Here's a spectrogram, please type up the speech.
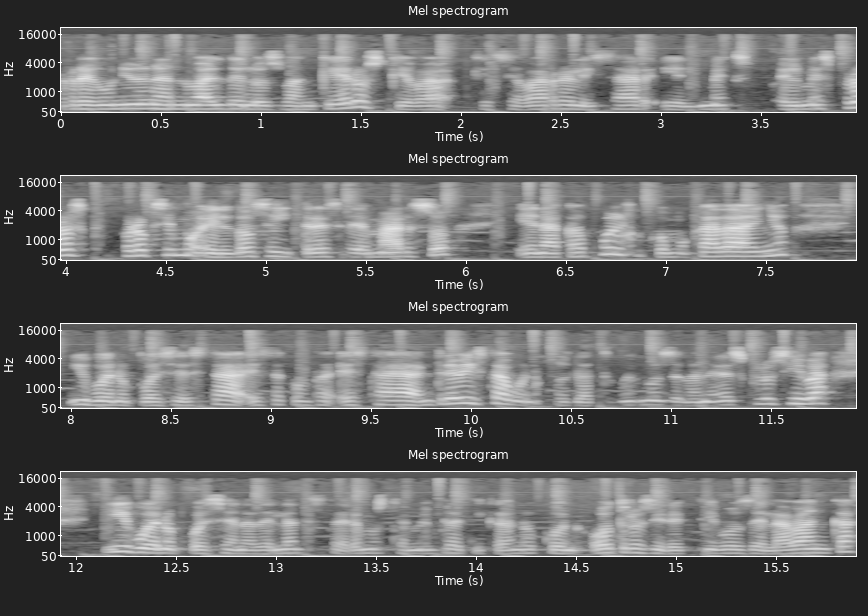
reunión anual de los banqueros que va que se va a realizar el mes el mes próximo, el 12 y 13 de marzo en Acapulco como cada año y bueno, pues esta esta esta entrevista, bueno, pues la tuvimos de manera exclusiva y bueno, pues en adelante estaremos también platicando con otros directivos de la banca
